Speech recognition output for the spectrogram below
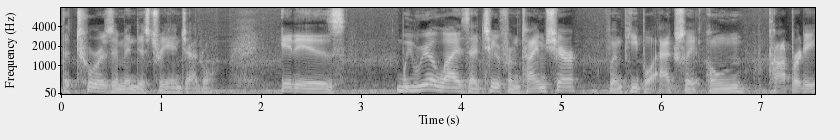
the tourism industry in general. It is, we realize that too from timeshare, when people actually own property,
